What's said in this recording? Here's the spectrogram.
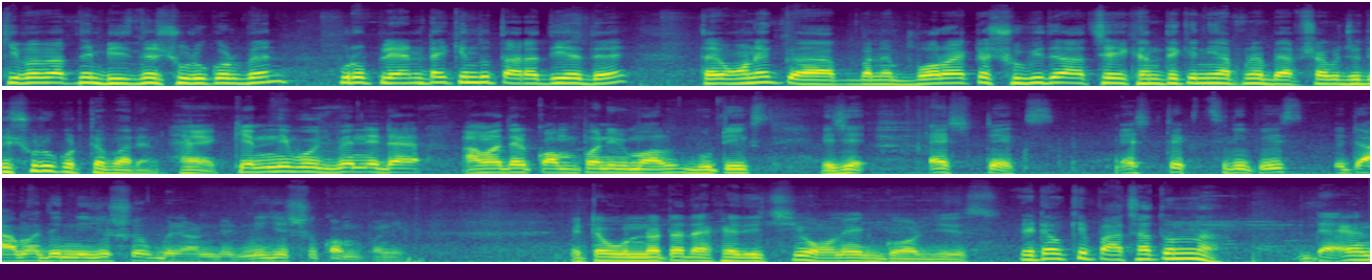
কীভাবে আপনি বিজনেস শুরু করবেন পুরো প্ল্যানটাই কিন্তু তারা দিয়ে দেয়। তাই অনেক মানে বড় একটা সুবিধা আছে এখান থেকে নিয়ে আপনার ব্যবসা যদি শুরু করতে পারেন। হ্যাঁ কেমনি বুঝবেন এটা আমাদের কোম্পানির মল বুটিক্স এই যে এসটেক্স এসটেক্স থ্রি পিস এটা আমাদের নিজস্ব ব্র্যান্ডের নিজস্ব কোম্পানি এটা অন্যটা দেখাই দিচ্ছি অনেক গর্জিয়াস এটাও কি পাঁচ হাতুন না? দেখেন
